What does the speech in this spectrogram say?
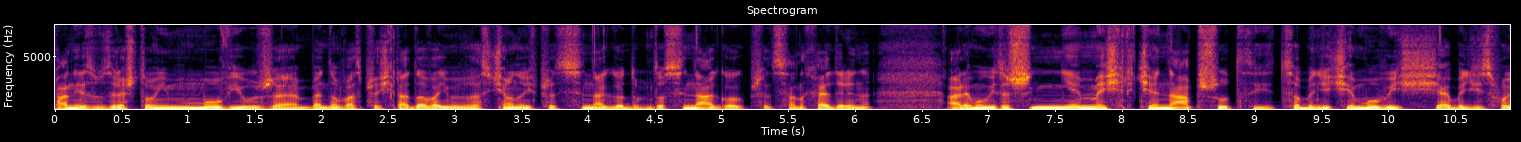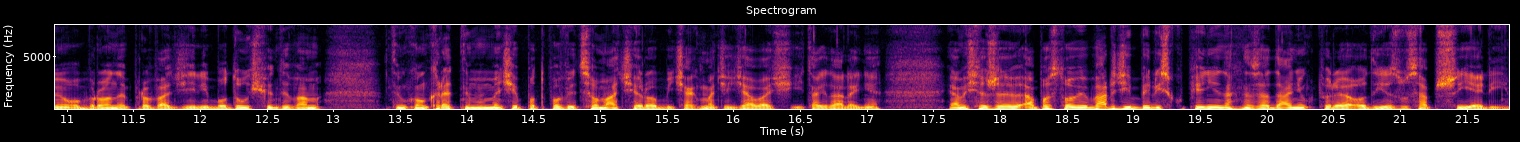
Pan Jezus zresztą im mówił, że będą was prześladować, będą was ciągnąć przed synago, do, synagog, przed Sanhedryn, ale mówi też, nie myślcie naprzód, co będziecie mówić, jak będziecie swoją obronę prowadzili, bo Duch Święty wam w tym konkretnym momencie podpowie, co macie robić, jak macie działać i tak dalej, nie? Ja myślę, że apostołowie bardziej byli skupieni jednak na zadaniu, które od Jezusa przyjęli.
